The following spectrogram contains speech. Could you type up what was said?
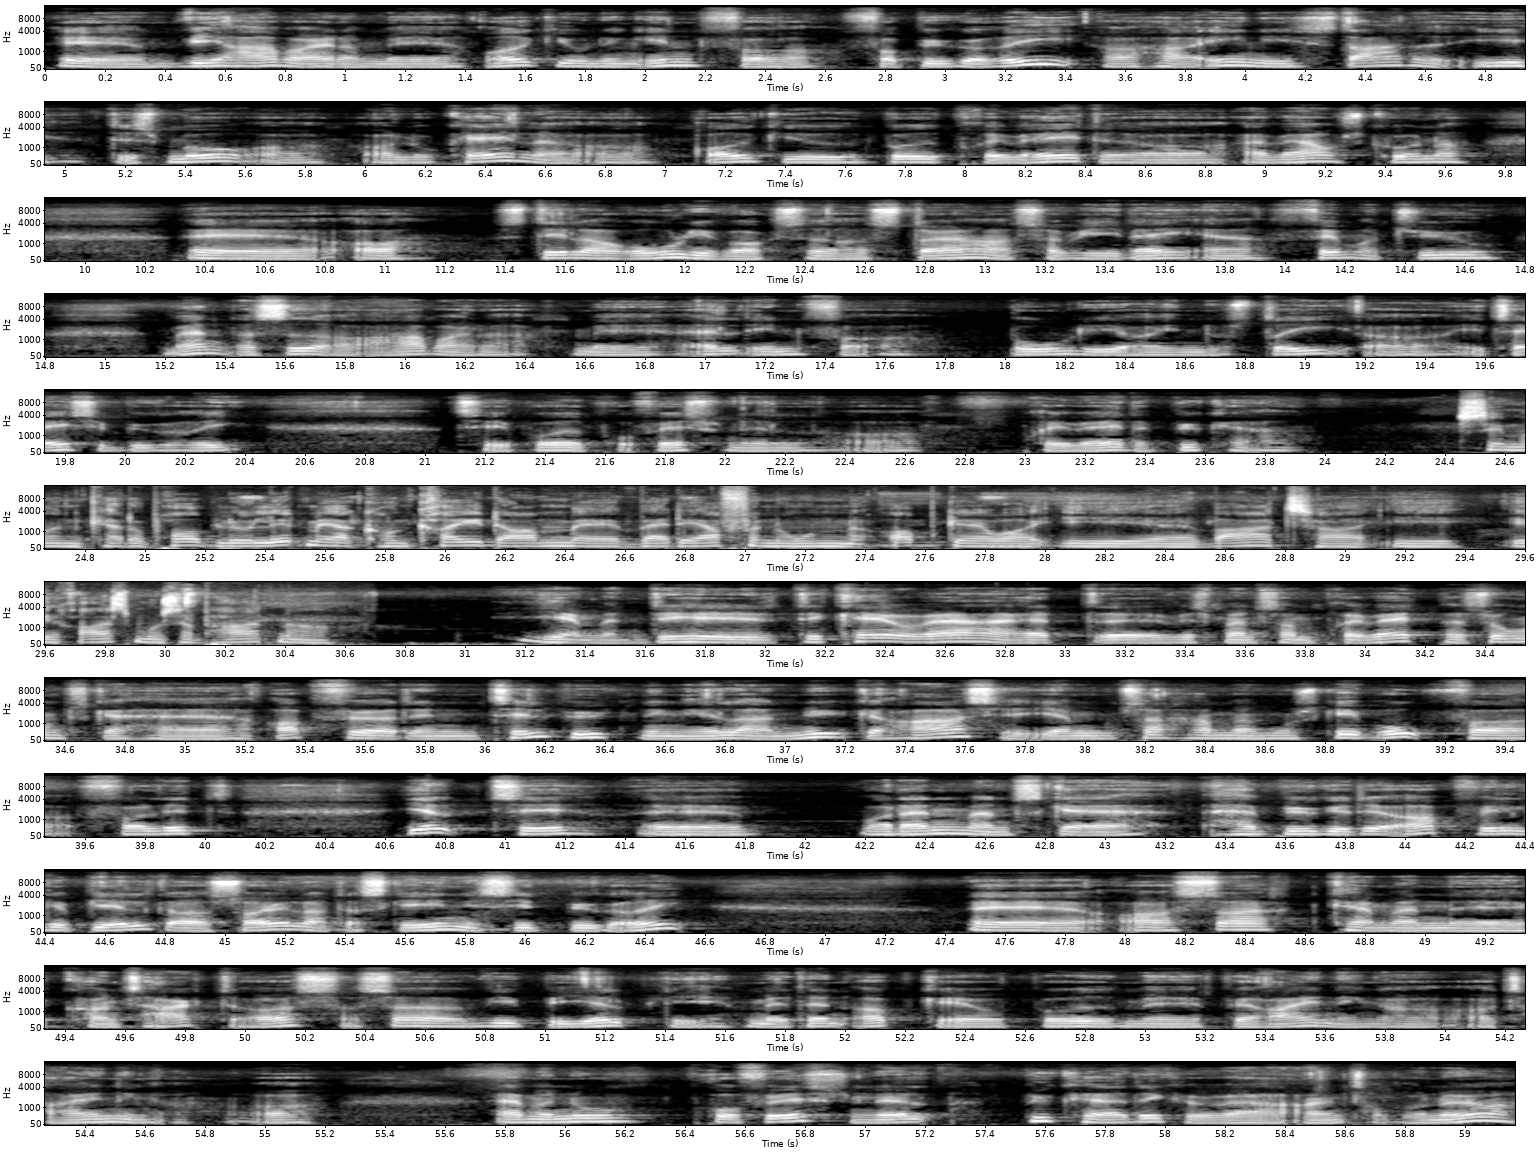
Øh, vi arbejder med rådgivning inden for, for byggeri og har egentlig startet i det små og, og lokale og rådgivet både private og erhvervskunder øh, og stille og roligt vokset og større, så vi i dag er 25 mand, der sidder og arbejder med alt inden for bolig og industri og etagebyggeri til både professionelle og private bygherrer. Simon, kan du prøve at blive lidt mere konkret om, øh, hvad det er for nogle opgaver, I øh, varetager i Erasmus og Partner? Jamen, det, det kan jo være, at øh, hvis man som privatperson skal have opført en tilbygning eller en ny garage, jamen så har man måske brug for, for lidt hjælp til, øh, hvordan man skal have bygget det op, hvilke bjælker og søjler, der skal ind i sit byggeri. Øh, og så kan man øh, kontakte os, og så er vi behjælpelige med den opgave, både med beregninger og tegninger. Og er man nu professionel bygherre, det kan være entreprenører,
